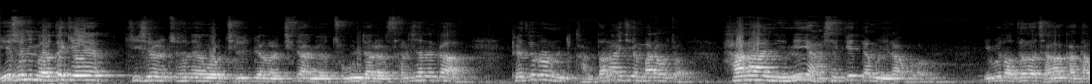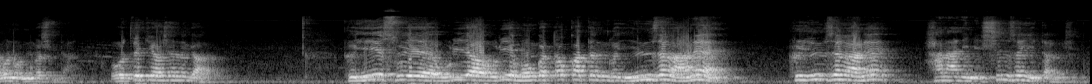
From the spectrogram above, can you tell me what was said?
예수님이 어떻게 귀신을 쫓아내고 질병을 치료하며 죽은 자를 살리셨는가? 베드로는 간단하게 지금 말하고 있죠. 하나님이 하셨기 때문이라고. 이보다 더 정확한 답은 없는 것입니다. 어떻게 하셨는가? 그 예수의 우리와 우리의 몸과 똑같은 그 인성 안에 그 인성 안에 하나님의 신성이 있다는 것입니다.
